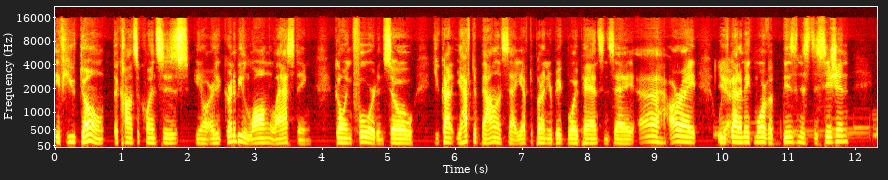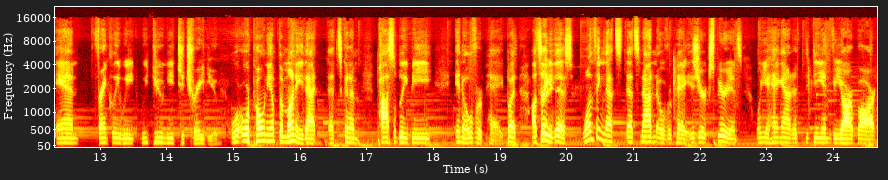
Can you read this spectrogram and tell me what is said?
if you don't, the consequences, you know, are going to be long lasting going forward. And so you kind of you have to balance that. You have to put on your big boy pants and say, uh, all right, we've yeah. got to make more of a business decision. And frankly, we we do need to trade you or, or pony up the money that that's going to possibly be an overpay. But I'll tell right. you this: one thing that's that's not an overpay is your experience when you hang out at the DNVR bar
